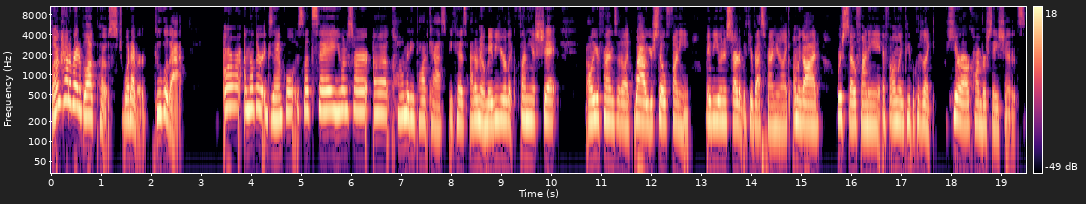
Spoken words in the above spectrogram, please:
learn how to write a blog post, whatever, Google that. Or another example is let's say you want to start a comedy podcast because I don't know, maybe you're like funny as shit. All your friends that are like, wow, you're so funny. Maybe you want to start it with your best friend. You're like, oh my God, we're so funny. If only people could like hear our conversations,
